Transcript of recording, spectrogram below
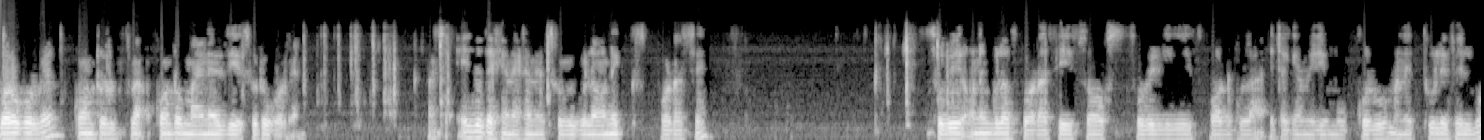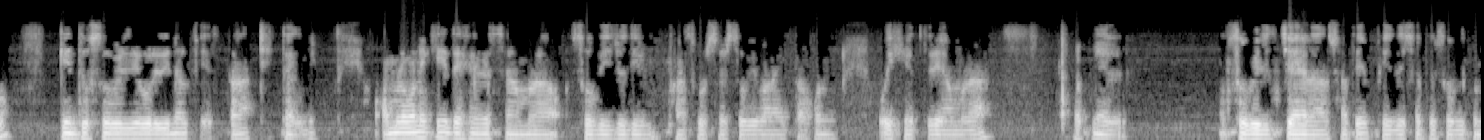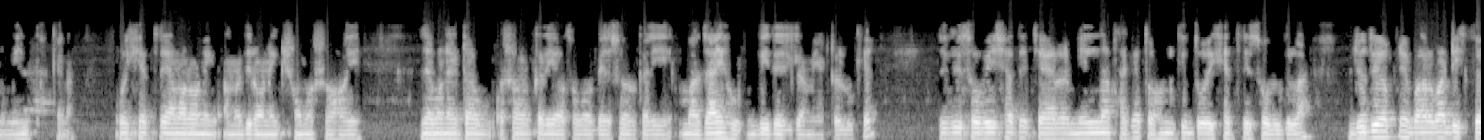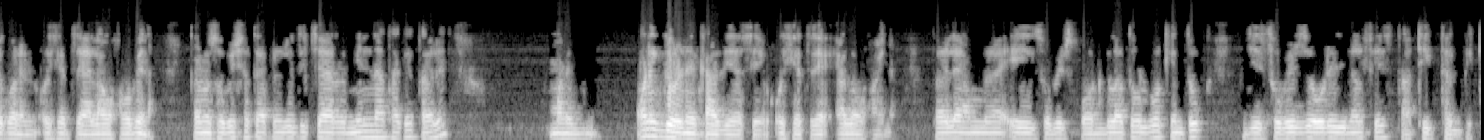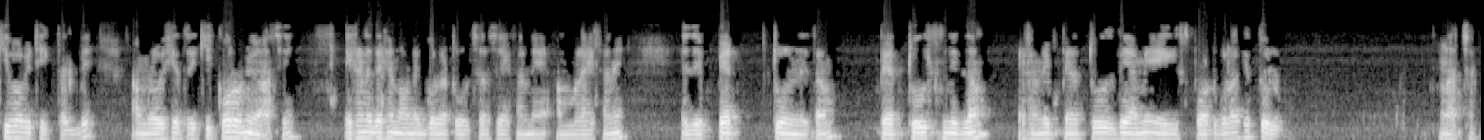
বড় করবেন কন্ট্রোল কন্ট্রোল মাইনাস দিয়ে ছোট করবেন। আচ্ছা এই যে দেখেন এখানে ছবিগুলো অনেক স্পট আছে। ছবির অনেকগুলো স্পট আছে ছবির যে স্পটগুলা এটাকে আমি রিমুভ করব মানে তুলে ফেলব। কিন্তু ছবির যে অরিজিনাল ফেস তা ঠিক থাকবে। আমরা অনেকেই দেখা গেছে, আমরা ছবি যদি সাইজ ছবি বানাই, তখন ওই ক্ষেত্রে আমরা আপনার ছবির চেহারার সাথে, ফেজের সাথে ছবির কোনো মিল থাকে না। ওই ক্ষেত্রে আমার অনেক, আমাদের অনেক সমস্যা হয়। যেমন একটা সরকারি অথবা বেসরকারি বা যাই হোক, বিদেশগামী একটা লোকের যদি ছবির সাথে চেহারার মিল না থাকে, তখন কিন্তু ওই ক্ষেত্রে ছবিগুলা যদিও আপনি বারবার ডিসপ্লে করেন, ওই ক্ষেত্রে অ্যালাউ হবে না। কারণ ছবির সাথে আপনি যদি চেহারার মিল না থাকে, তাহলে মানে অনেক ধরনের কাজে আছে ওই ক্ষেত্রে অ্যালাউ হয় না। তাহলে আমরা এই ছবির স্পটগুলা তুলবো, কিন্তু যে ছবির যে অরিজিনাল ফেস তা ঠিক থাকবে। কীভাবে ঠিক থাকবে? আমরা ওই ক্ষেত্রে কি করণীয় আছে? এখানে দেখেন অনেকগুলা টুলস আছে। এখানে আমরা এখানে এই যে প্যাড টুল নিতাম। প্যাড টুলস নিলাম। এখানে প্যাড টুলস দিয়ে আমি এই স্পটগুলোকে তুলব। আচ্ছা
